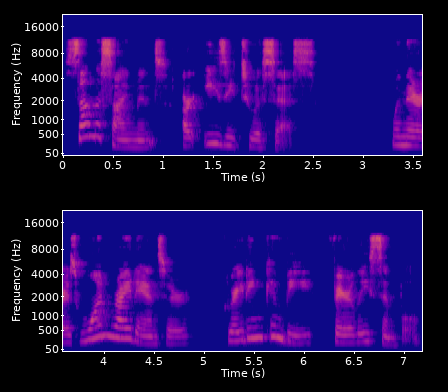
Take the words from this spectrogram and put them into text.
Some assignments are easy to assess. When there is one right answer, grading can be fairly simple.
